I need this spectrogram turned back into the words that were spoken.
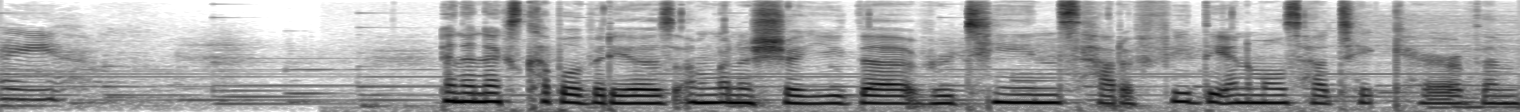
Hi. In the next couple of videos, I'm going to show you the routines, how to feed the animals, how to take care of them,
